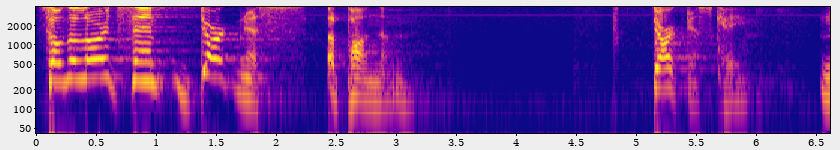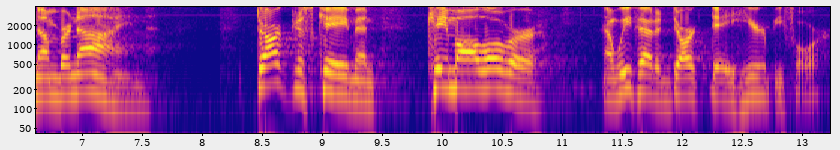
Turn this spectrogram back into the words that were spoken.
So the Lord sent darkness upon them. Darkness came. Number nine, darkness came and came all over. And we've had a dark day here before.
